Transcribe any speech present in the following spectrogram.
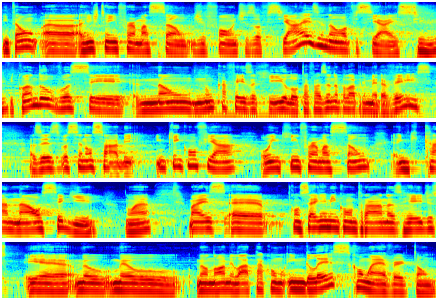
Então, uh, a gente tem informação de fontes oficiais e não oficiais. Sim. E quando você não nunca fez aquilo ou está fazendo pela primeira vez, às vezes você não sabe em quem confiar ou em que informação, em que canal seguir não é? Mas é, conseguem me encontrar nas redes. É, meu, meu, meu nome lá tá como Inglês com Everton.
